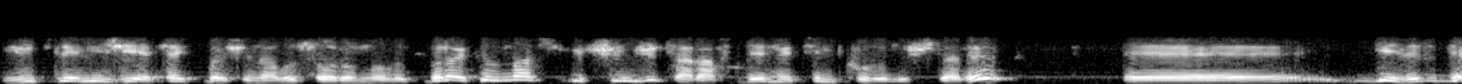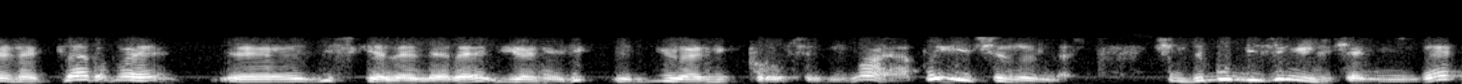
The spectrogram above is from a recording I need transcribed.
yükleniciye tek başına bu sorumluluk bırakılmaz. Üçüncü taraf denetim kuruluşları e, gelir denetler ve e, iskelelere yönelik bir güvenlik prosedürünü hayata geçirirler. Şimdi bu bizim ülkemizde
